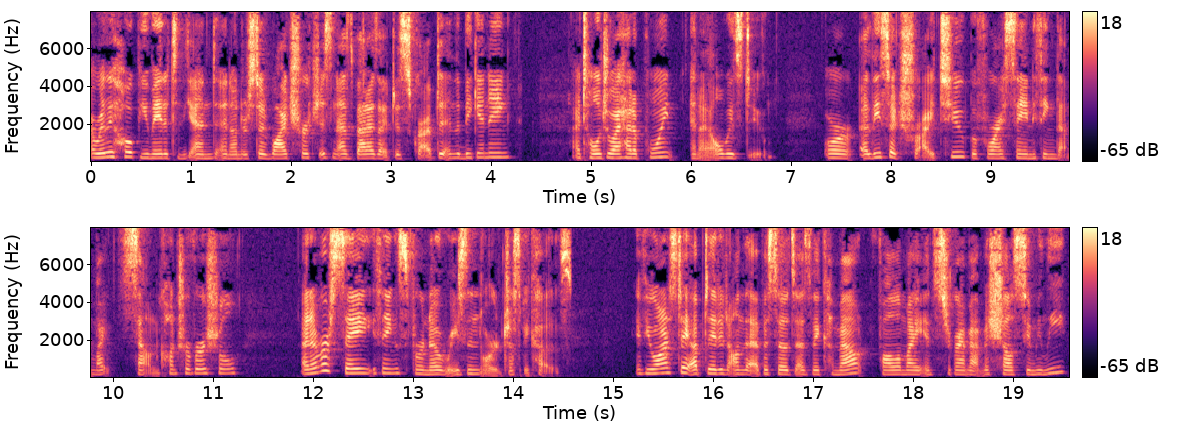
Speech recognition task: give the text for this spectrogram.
I really hope you made it to the end and understood why church isn't as bad as I described it in the beginning. I told you I had a point, and I always do. Or at least I try to before I say anything that might sound controversial. I never say things for no reason or just because. If you want to stay updated on the episodes as they come out, follow my Instagram at Michelle Sumi Lee.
